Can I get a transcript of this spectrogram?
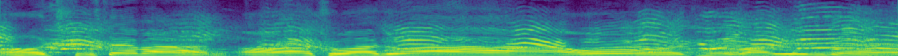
어, 7세반. 어, 좋아, 좋아. 오, 대박인데.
